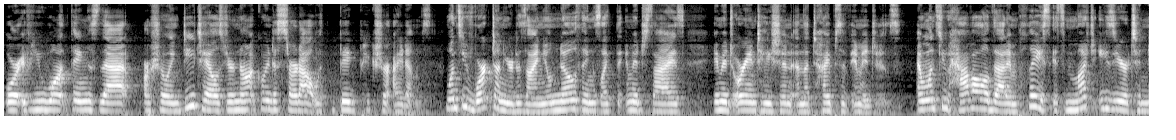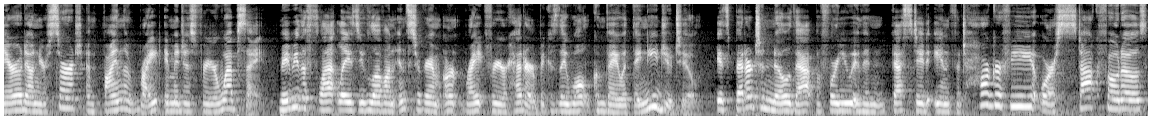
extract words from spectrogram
or if you want things that are showing details, you're not going to start out with big picture items. Once you've worked on your design, you'll know things like the image size, image orientation, and the types of images. And once you have all of that in place, it's much easier to narrow down your search and find the right images for your website. Maybe the flat lays you love on Instagram aren't right for your header because they won't convey what they need you to. It's better to know that before you have invested in photography or stock photos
